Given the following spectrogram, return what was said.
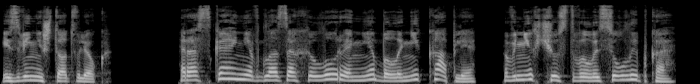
«Извини, что отвлек». Раскаяния в глазах Элора не было ни капли, в них чувствовалась улыбка.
